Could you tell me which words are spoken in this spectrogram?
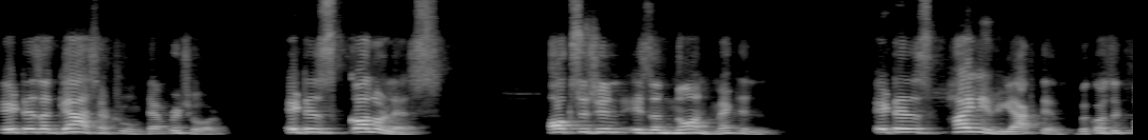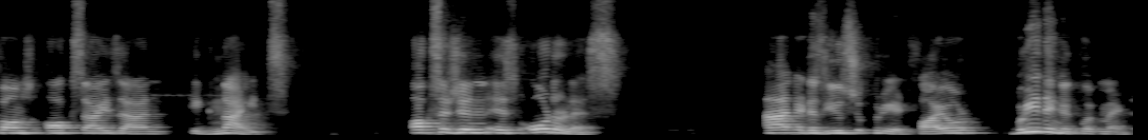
It is a gas at room temperature. It is colorless. Oxygen is a non-metal. It is highly reactive because it forms oxides and ignites. Oxygen is odorless and it is used to create fire, breathing equipment,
